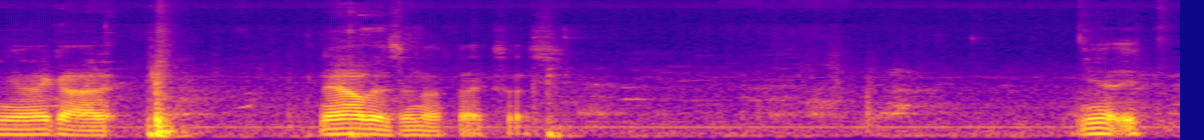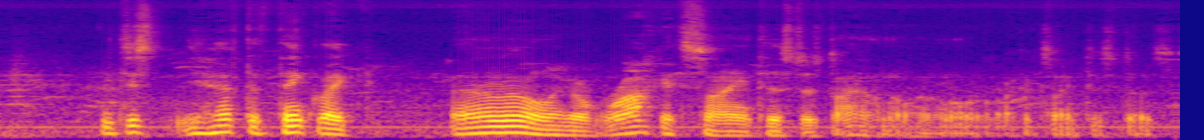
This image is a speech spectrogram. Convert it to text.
Yeah, I got it. Now there's enough excess. Yeah, it, you just, you have to think like, I don't know, like a rocket scientist. Just, I don't know, I don't know what a rocket scientist does.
